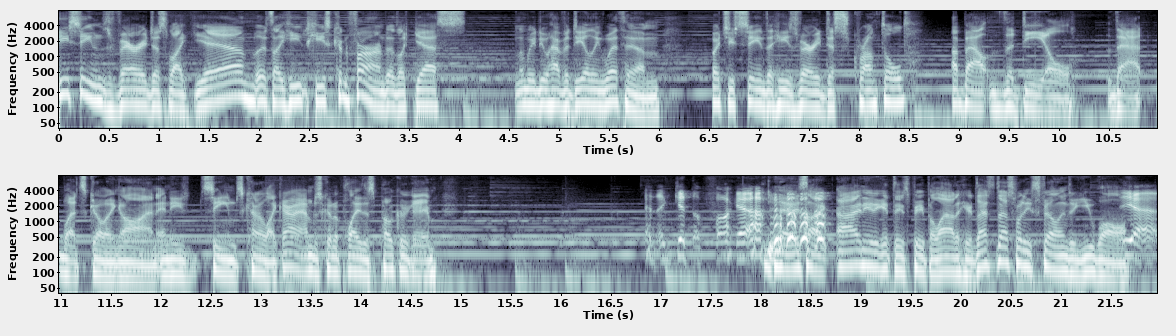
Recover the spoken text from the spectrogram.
He seems very just like, yeah, it's like he, he's confirmed that, like, yes, we do have a dealing with him, but you seem that he's very disgruntled about the deal that what's going on. And he seems kind of like, all right, I'm just going to play this poker game. and then get the fuck out. Yeah, he's like, I need to get these people out of here. That's that's what he's feeling to you all. yeah.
